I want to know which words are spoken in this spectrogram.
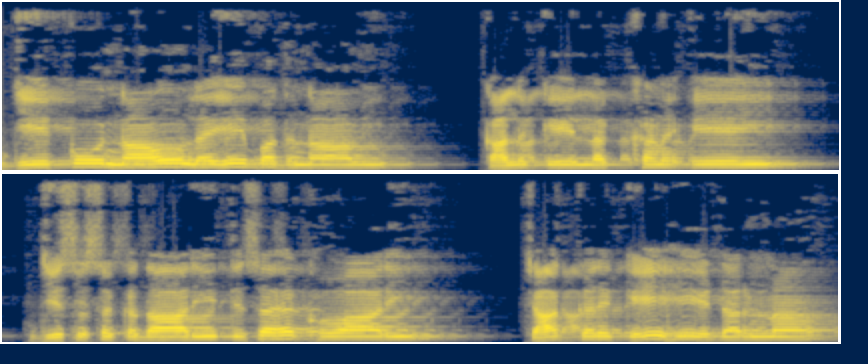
ਜੇ ਕੋ ਨਾਉ ਲਏ ਬਦਨਾਵੀ, ਕਲ ਕੇ ਲਖਣ ਏਈ, ਜਿਸ ਸਕਦਾਰੀ ਤਿਸਹਿ ਖੁਆਰੀ। ਚਾਕਰ ਕੇਹੇ ਡਰਨਾ?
